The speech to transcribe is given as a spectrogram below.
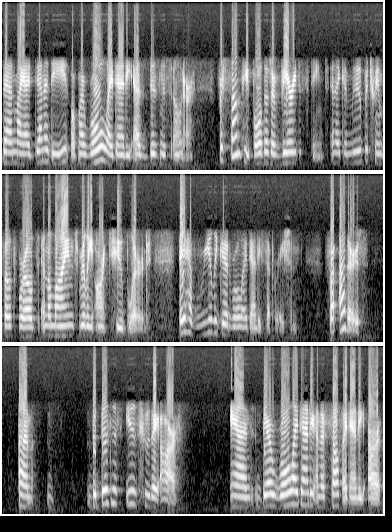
then my identity or my role identity as business owner. For some people, those are very distinct and they can move between both worlds and the lines really aren't too blurred. They have really good role identity separation. For others, um, the business is who they are, and their role identity and their self identity are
